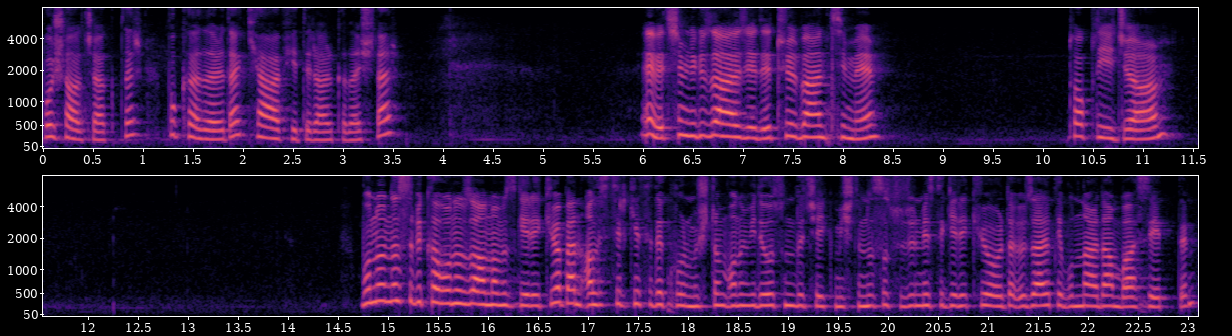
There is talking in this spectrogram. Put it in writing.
boşaltacaktır. Bu kadarı da kafidir arkadaşlar. Evet şimdi güzelce de tülbentimi toplayacağım. Bunu nasıl bir kavanoz almamız gerekiyor? Ben alis sirkesi de kurmuştum. Onun videosunu da çekmiştim. Nasıl süzülmesi gerekiyor orada. Özellikle bunlardan bahsettim.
